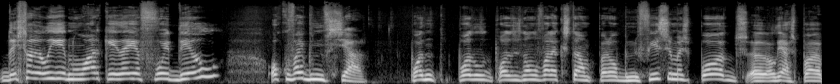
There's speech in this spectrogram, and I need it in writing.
deixar ali no ar que a ideia foi dele ou que vai beneficiar. Pode, pode, podes não levar a questão para o benefício, mas podes, aliás, para,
